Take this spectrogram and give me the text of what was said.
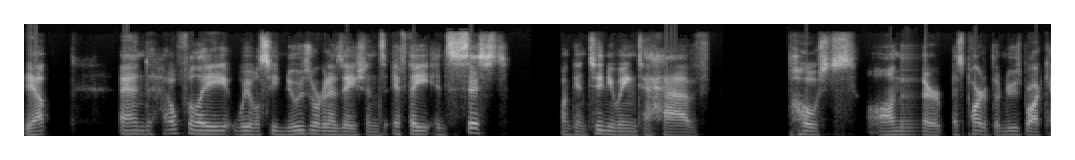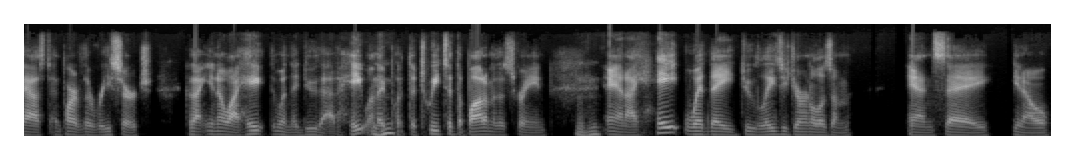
Yep. And hopefully, we will see news organizations, if they insist on continuing to have posts on their as part of their news broadcast and part of their research because you know I hate when they do that. I hate when mm-hmm. they put the tweets at the bottom of the screen, mm-hmm. and I hate when they do lazy journalism and say, you know,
